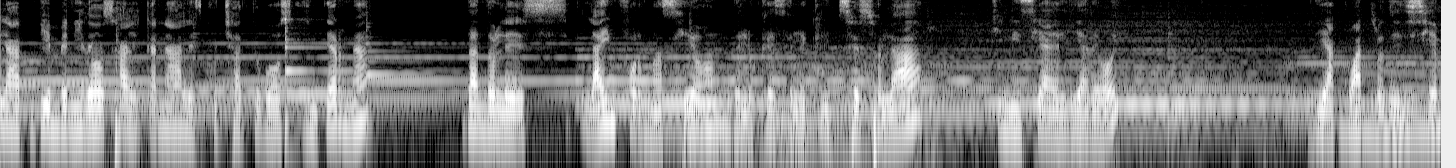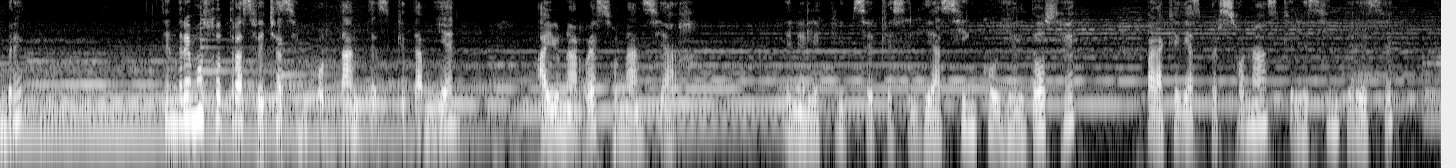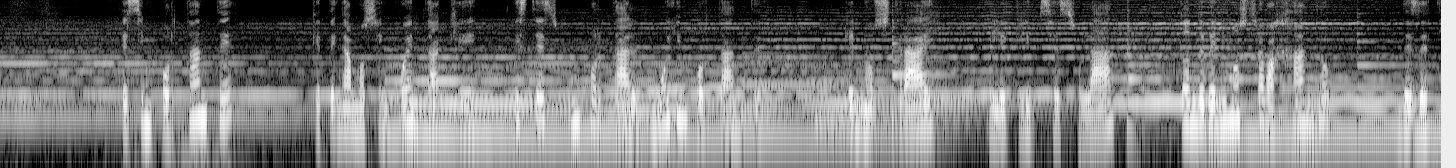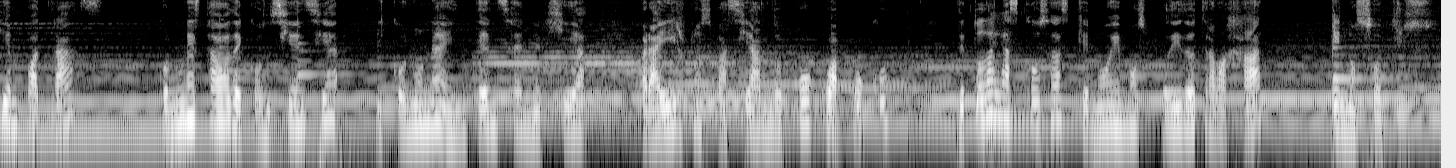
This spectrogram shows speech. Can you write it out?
Hola, bienvenidos al canal Escucha tu voz interna, dándoles la información de lo que es el eclipse solar que inicia el día de hoy, día 4 de diciembre. Tendremos otras fechas importantes que también hay una resonancia en el eclipse que es el día 5 y el 12 para aquellas personas que les interese es importante que tengamos en cuenta que este es un portal muy importante que nos trae el eclipse solar, donde venimos trabajando desde tiempo atrás con un estado de conciencia y con una intensa energía para irnos vaciando poco a poco de todas las cosas que no hemos podido trabajar en nosotros.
